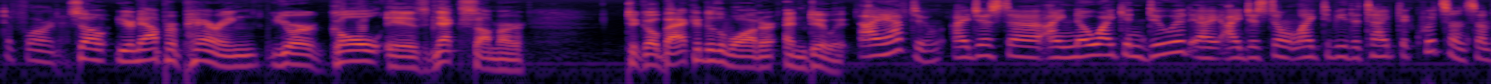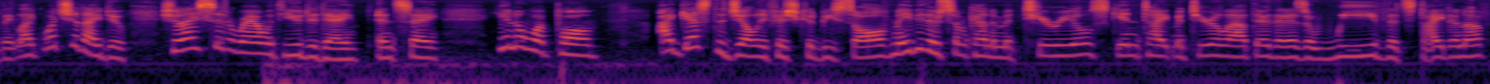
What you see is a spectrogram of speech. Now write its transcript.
to Florida. so you're now preparing. Your goal is next summer to go back into the water and do it. I have to. I just, uh, I know I can do it. I, I just don't like to be the type that quits on something. Like, what should I do? Should I sit around with you today and say, you know what, Paul? I guess the jellyfish could be solved. Maybe there's some kind of material, skin type material out there that has a weave that's tight enough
